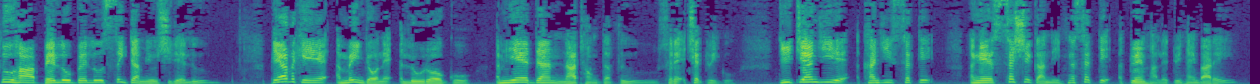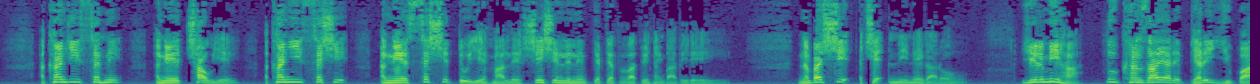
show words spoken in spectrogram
သူဟာဘယ်လိုဘယ်လိုစိတ်ဓာတ်မျိုးရှိတဲ့လူ ဘုရားသခင်ရဲ့အမိန့်တော်နဲ့အလိုတော်ကိုအမြဲတမ်းနားထောင်တတ်သူဆိုတဲ့အချက်တွေကိုဒီကျမ်းကြီးရဲ့အခန်းကြီး7အငယ်18ကနေ21အတွင်းမှာလည်းတွေ့နိုင်ပါတယ်အခန်းကြီး7အငယ်6ရဲ့အခန်းကြီး78အငယ်78တို့ရဲ့မှာလည်းရှင်းရှင်းလင်းလင်းပြတ်ပြတ်သားသားတွေ့နိုင်ပါသေးတယ်နံပါတ်8အချက်အနေနဲ့ကတော့ယေရမိဟာသူခံစားရတဲ့ဗျာဒိတ်ယူပါ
